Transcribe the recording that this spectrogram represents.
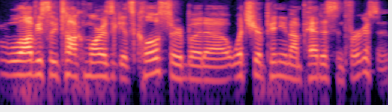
We'll obviously talk more as it gets closer. But uh, what's your opinion on Pettis and Ferguson?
